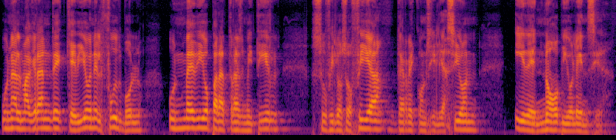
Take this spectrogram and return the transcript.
un alma grande que vio en el fútbol un medio para transmitir su filosofía de reconciliación y de no violencia.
